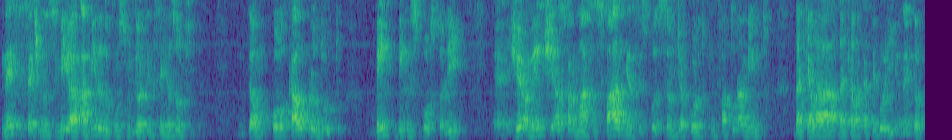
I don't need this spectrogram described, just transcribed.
nesses 7 minutos e meio, a, a vida do consumidor tem que ser resolvida. Então, colocar o produto bem, bem exposto ali, é, geralmente as farmácias fazem essa exposição de acordo com o faturamento daquela, daquela categoria. Né? Então,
